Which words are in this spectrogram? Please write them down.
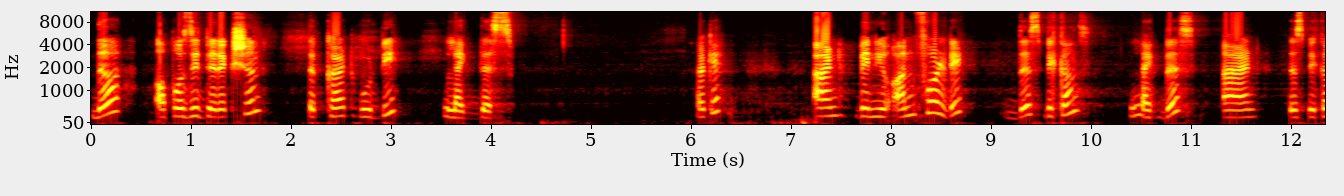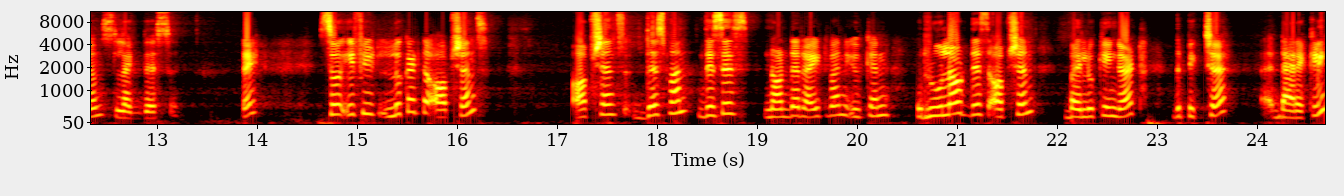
the opposite direction the cut would be like this okay? And when you unfold it this becomes like this and this becomes like this. Right? So if you look at the options options this one this is not the right one. You can rule out this option by looking at the picture directly.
